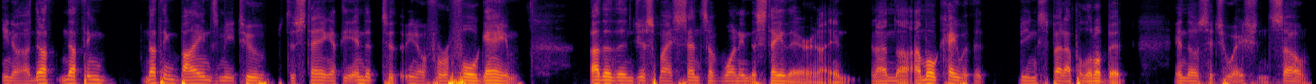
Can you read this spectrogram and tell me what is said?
you know, no, nothing nothing binds me to to staying at the end of, to you know for a full game, other than just my sense of wanting to stay there, and I, and, and I'm I'm okay with it being sped up a little bit in those situations. So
